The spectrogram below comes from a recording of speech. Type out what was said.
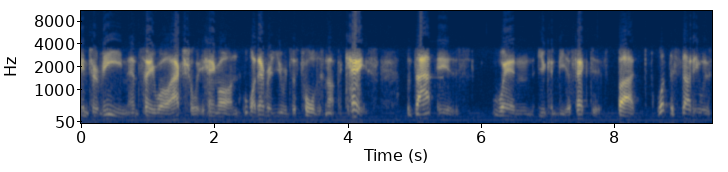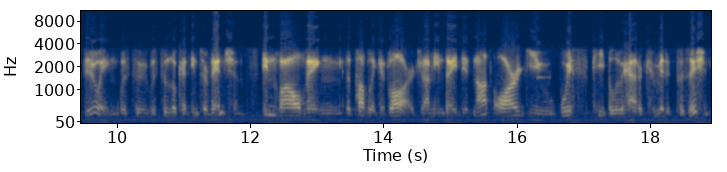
intervene and say, "Well, actually, hang on, whatever you were just told is not the case," that is when you can be effective. But what the study was doing was to was to look at interventions involving the public at large. I mean, they did not argue with people who had a committed position.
